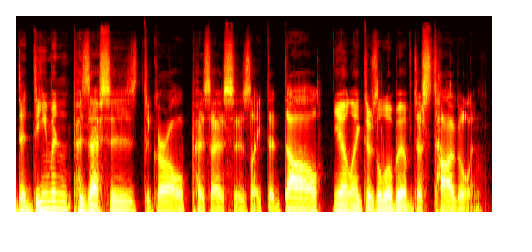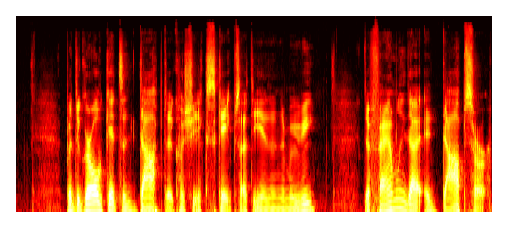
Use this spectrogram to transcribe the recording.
the demon possesses the girl possesses like the doll. You know, like there's a little bit of just toggling. But the girl gets adopted because she escapes at the end of the movie. The family that adopts her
